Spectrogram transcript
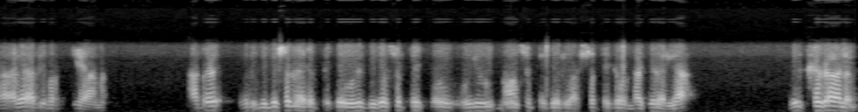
കാലാധിപർത്തിയാണ് അത് ഒരു നിമിഷ നേരത്തേക്കോ ഒരു ദിവസത്തേക്കോ ഒരു മാസത്തേക്കോ ഒരു വർഷത്തേക്കോ ഉണ്ടാക്കിയതല്ല. ദീർഘകാലം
